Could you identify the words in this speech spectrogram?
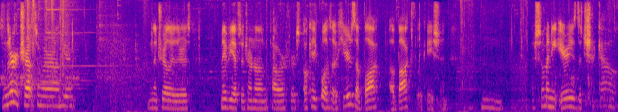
Isn't there a trap somewhere around here? In the trailer there is. Maybe you have to turn on power first. Okay, cool. So here's a block, a box location. Hmm. There's so many areas to check out.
